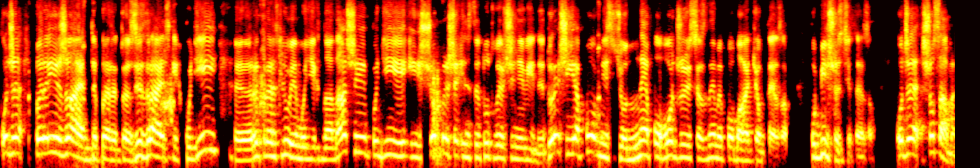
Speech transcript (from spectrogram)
Отже, переїжджаємо тепер то, з ізраїльських подій, е, ретранслюємо їх на наші події. І що пише інститут вивчення війни? До речі, я повністю не погоджуюся з ними по багатьом тезам, по більшості тезам. Отже, що саме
